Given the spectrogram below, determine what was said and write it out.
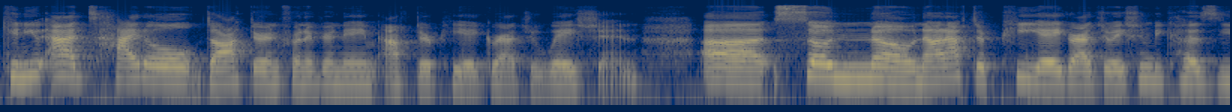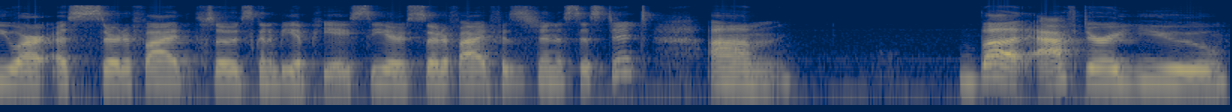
can you add title doctor in front of your name after PA graduation? Uh, so no, not after PA graduation because you are a certified, so it's going to be a PAC or certified physician assistant. Um, but after you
